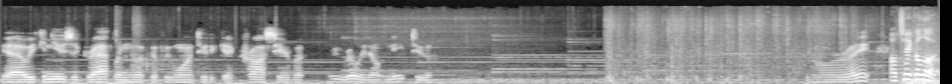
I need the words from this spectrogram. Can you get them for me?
Yeah, we can use a grappling hook if we want to to get across here, but we really don't need to. Alright. I'll take a look.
